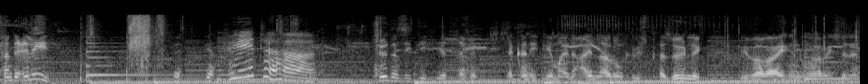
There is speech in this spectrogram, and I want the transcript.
Tante Elli, Peter. schön, dass ich dich hier treffe. Da kann ich dir meine Einladung höchstpersönlich überreichen. Wo habe ich sie denn?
